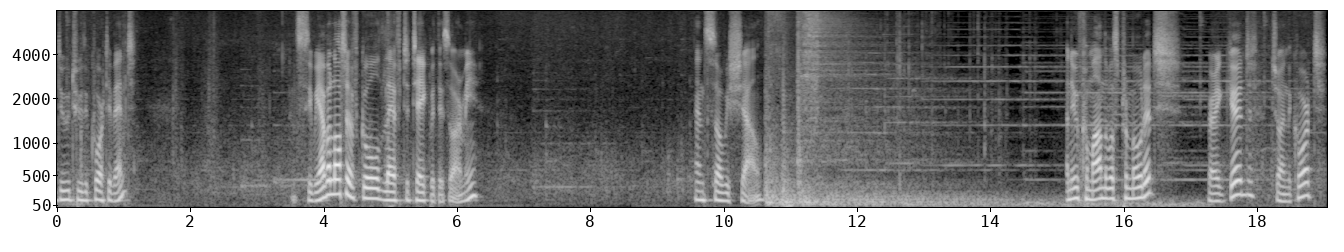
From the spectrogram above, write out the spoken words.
due to the court event. Let's see, we have a lot of gold left to take with this army. And so we shall. A new commander was promoted. Very good. Join the court.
